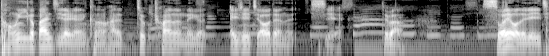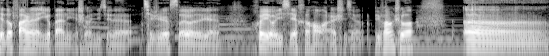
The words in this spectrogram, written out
同一个班级的人可能还就穿了那个 AJ Jordan 的鞋，对吧？所有的这一切都发生在一个班里的时候，你就觉得其实所有的人会有一些很好玩的事情，比方说，嗯，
